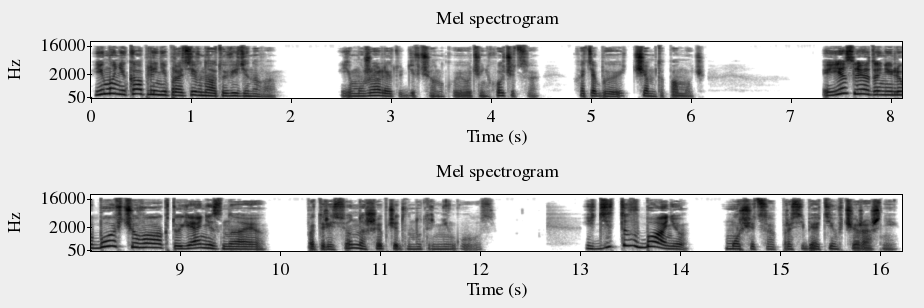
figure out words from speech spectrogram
Ему ни капли не противно от увиденного. Ему жаль эту девчонку, и очень хочется хотя бы чем-то помочь. Если это не любовь, чувак, то я не знаю, потрясенно шепчет внутренний голос. Иди ты в баню, морщится про себя Тим вчерашний.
